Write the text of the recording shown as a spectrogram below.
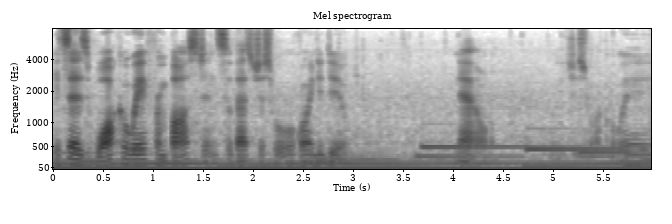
it says walk away from Boston, so that's just what we're going to do. Now, let me just walk away.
